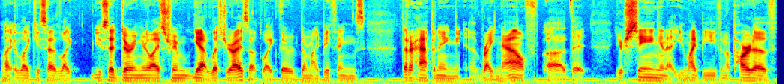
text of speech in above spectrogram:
like like you said, like you said during your live stream, yeah, lift your eyes up. Like there there might be things that are happening uh, right now uh, that you're seeing and that you might be even a part of,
